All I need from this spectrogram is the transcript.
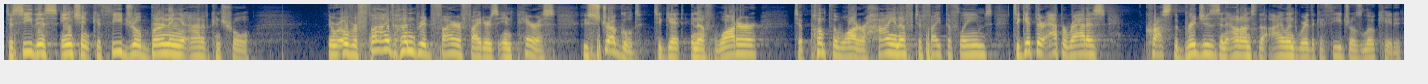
To see this ancient cathedral burning out of control. There were over 500 firefighters in Paris who struggled to get enough water, to pump the water high enough to fight the flames, to get their apparatus across the bridges and out onto the island where the cathedral is located.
